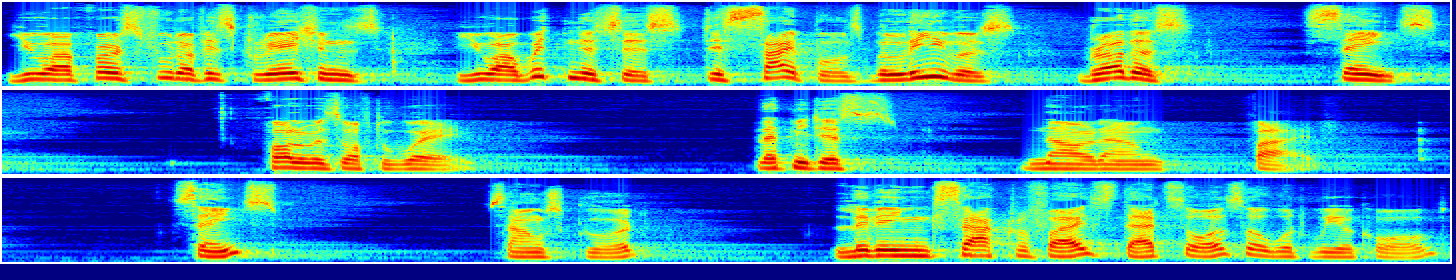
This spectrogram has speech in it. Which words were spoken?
You are first fruit of his creations. You are witnesses, disciples, believers, brothers, saints, followers of the way. Let me just narrow down five. Saints, sounds good. Living sacrifice, that's also what we are called.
